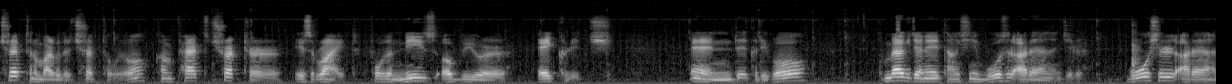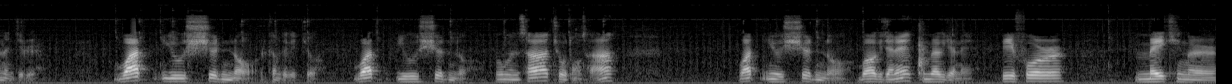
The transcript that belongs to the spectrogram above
트랙터는 말 그대로 트랙터고요. Compact tractor is right for the needs of your acreage. And 그리고 구매하기 전에 당신이 무엇을 알아야 하는지를 무엇을 알아야 하는지를 what you should know 이렇게 하면 되겠죠. what you should know 의문사 조동사 what you should know 뭐 하기 전에 구매하기 전에 before making a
